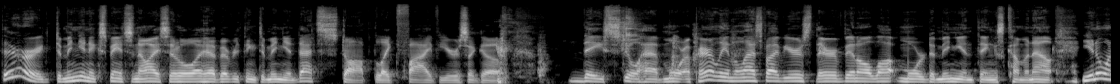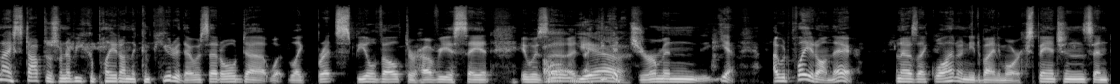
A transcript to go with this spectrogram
There are Dominion expansions now. I said, "Oh, I have everything Dominion." That stopped like five years ago. they still have more. Apparently, in the last five years, there have been a lot more Dominion things coming out. You know, when I stopped was whenever you could play it on the computer. There was that old, uh, what, like Brettspielwelt or however you say it. It was, Oh, a, yeah. I think a German. Yeah, I would play it on there. And I was like, well, I don't need to buy any more expansions. And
